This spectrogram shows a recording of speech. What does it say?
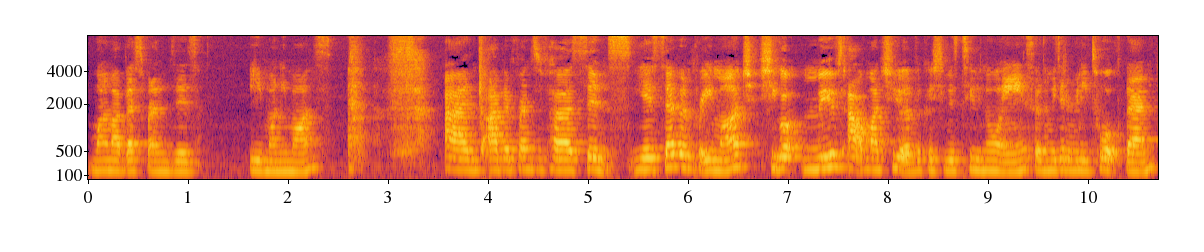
one of my best friends is E Money Mons. and I've been friends with her since year seven pretty much. She got moved out of my tutor because she was too naughty, so then we didn't really talk then.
